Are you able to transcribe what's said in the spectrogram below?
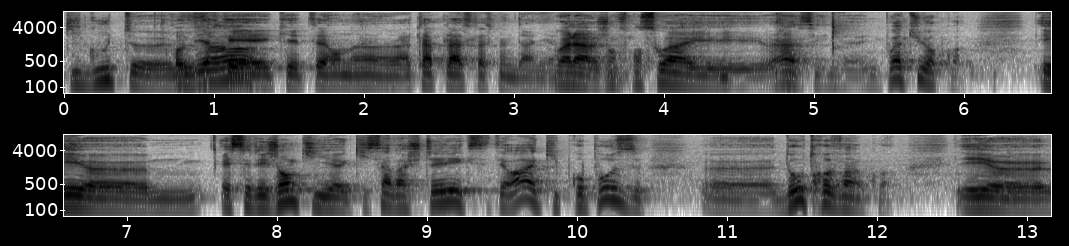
qui goûtent vin. qui, est- qui était en, à ta place la semaine dernière. Voilà, Jean-François, et voilà, c'est une, une pointure, quoi. Et, et c'est des gens qui, qui savent acheter, etc., et qui proposent d'autres vins, quoi. Et euh,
